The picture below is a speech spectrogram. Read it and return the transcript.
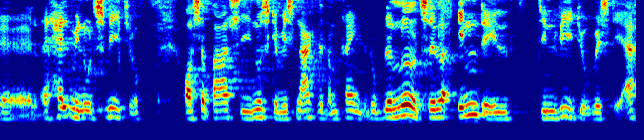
øh, en halv minuts video, og så bare sige, nu skal vi snakke lidt omkring det. Du bliver nødt til at inddele din video, hvis det er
